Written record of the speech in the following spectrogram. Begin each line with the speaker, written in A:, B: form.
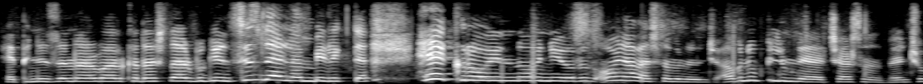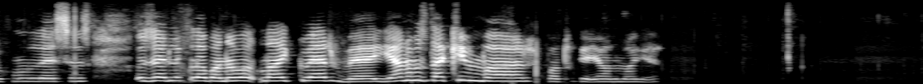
A: Hepinize merhaba arkadaşlar. Bugün sizlerle birlikte Hacker oyununu oynuyoruz. Oyuna başlamadan önce abone olup bildirimleri açarsanız beni çok mutlu edersiniz. Özellikle bana like ver ve yanımızda kim var? Batu gel yanıma gel.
